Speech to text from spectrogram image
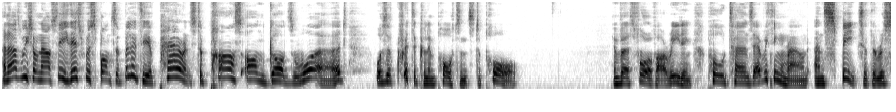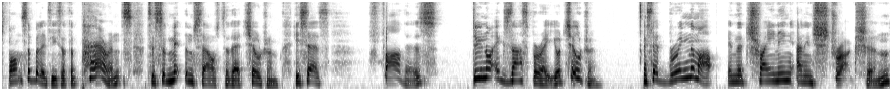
And as we shall now see, this responsibility of parents to pass on God's word was of critical importance to Paul. In verse 4 of our reading, Paul turns everything round and speaks of the responsibilities of the parents to submit themselves to their children. He says, Fathers, do not exasperate your children. Instead, bring them up in the training and instruction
